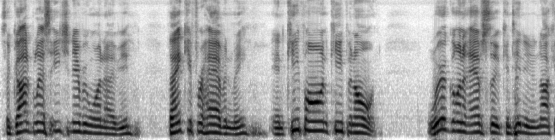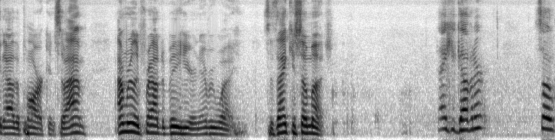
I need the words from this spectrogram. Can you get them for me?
So God bless each and every one of you. Thank you for having me. And keep on keeping on. We're going to absolutely continue to knock it out of the park. And so I'm I'm really proud to be here in every way. So thank you so much. Thank you, Governor. So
